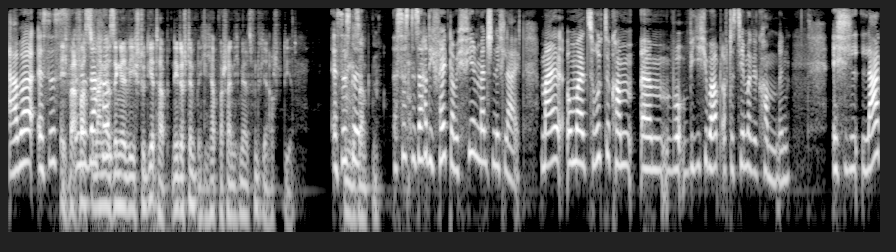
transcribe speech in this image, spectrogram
Aber es ist Ich war fast so Sache, lange Single, wie ich studiert habe. Nee, das stimmt nicht. Ich habe wahrscheinlich mehr als fünf Jahre studiert. Es ist, eine, es ist eine Sache, die fällt, glaube ich, vielen Menschen nicht leicht. Mal, um mal zurückzukommen, ähm, wo, wie ich überhaupt auf das Thema gekommen bin. Ich lag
